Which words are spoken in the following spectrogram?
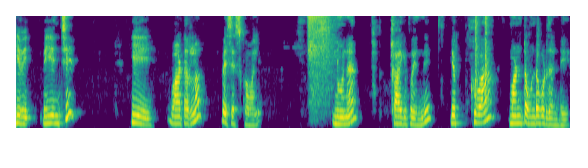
ఇవి వేయించి ఈ వాటర్లో వేసేసుకోవాలి. నూనె కాగిపోయింది. ఎక్కువ మంట ఉండకూడదండి.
